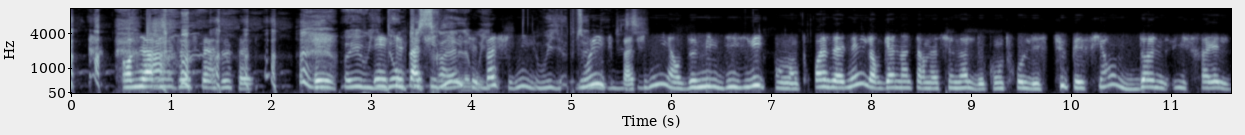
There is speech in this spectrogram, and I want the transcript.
on y arrive, je sais, je sais. Et, oui, oui, et donc c'est pas Israël, fini, c'est oui. pas fini. Oui, oui c'est pas fini. En 2018, pendant trois années, l'organe international de contrôle des stupéfiants donne Israël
